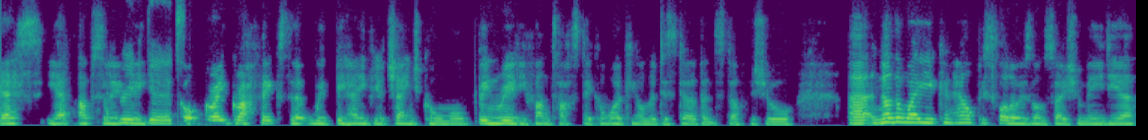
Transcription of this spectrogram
Yes, yeah, absolutely. They've good. Got great graphics that with behaviour change Cornwall. Been really fantastic and working on the disturbance stuff for sure. Uh, another way you can help is follow us on social media.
